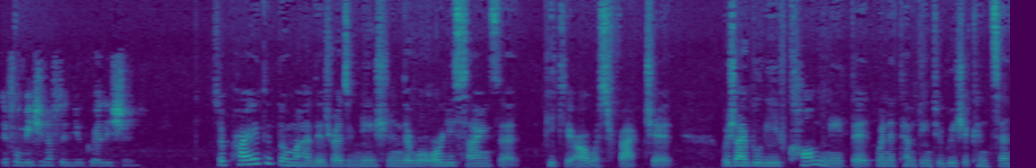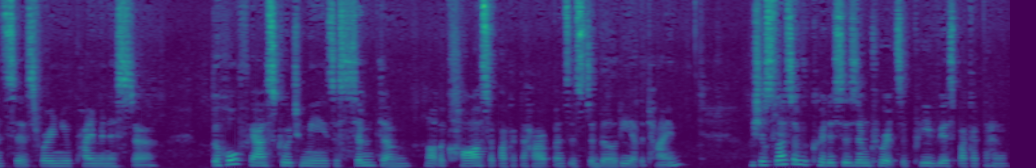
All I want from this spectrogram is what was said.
The formation of the new coalition. So prior to Tun Mahathir's resignation, there were already signs that PKR was fractured, which I believe culminated when attempting to reach a consensus for a new prime minister. The whole fiasco to me is a symptom, not the cause of Pakatan instability at the time, which is less of a criticism towards the previous Pakatan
